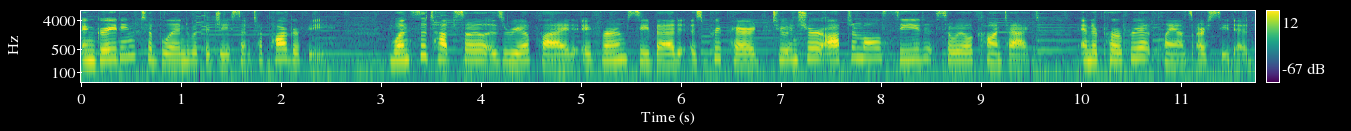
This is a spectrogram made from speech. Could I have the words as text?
and grading to blend with adjacent topography. Once the topsoil is reapplied, a firm seedbed is prepared to ensure optimal seed-soil contact and appropriate plants are seeded.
